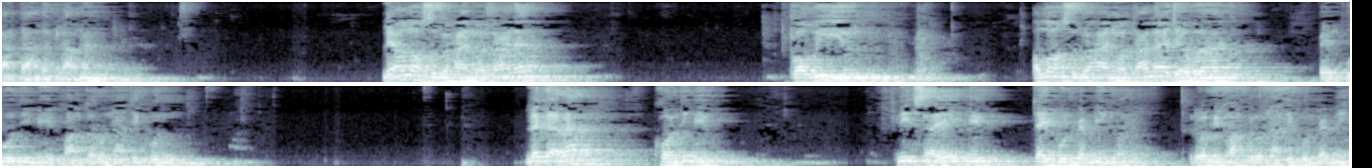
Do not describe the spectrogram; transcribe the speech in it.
ต่างๆดังกล่าวนั้นและอัลลอฮฺ سبحانه และ تعالى กวียุนอัลลอฮฺ سبحانه และ تعالى จาวาด เป็นผู้ที่มีความกรุณาที่คุณ และก็รักคนที่มีนิสัยมีใจบุญแบบนี้ด้วย หรือว่ามีความกรุณาที่คุณแบบนี้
